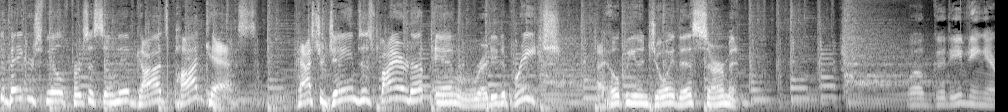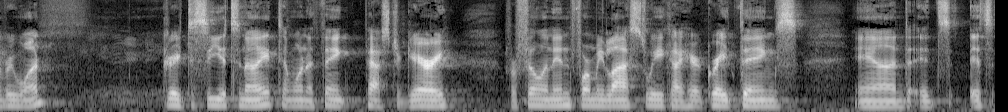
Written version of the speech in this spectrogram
to Bakersfield First Assembly of God's podcast. Pastor James is fired up and ready to preach. I hope you enjoy this sermon. Well, good evening, everyone. Great to see you tonight. I want to thank Pastor Gary for filling in for me last week. I hear great things, and it's it's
